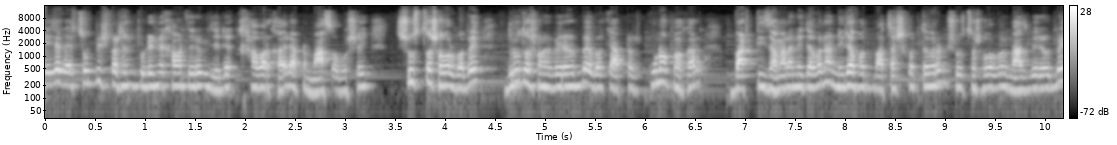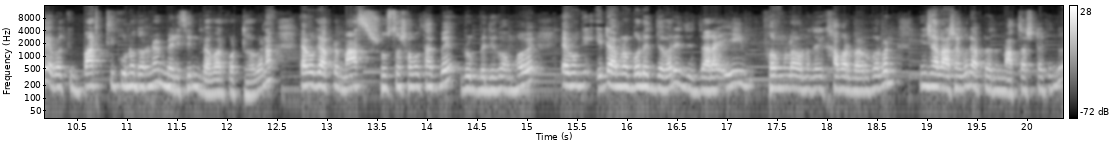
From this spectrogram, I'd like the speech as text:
এই জায়গায় চব্বিশ পার্সেন্ট প্রোটিনের খাবার তৈরি হবে, যেটা খাবার খাওয়ালে আপনার মাছ অবশ্যই সুস্থ, সবলভাবে দ্রুত সময় বেড়ে উঠবে এবং কি আপনার কোনো প্রকার বাড়তি ঝামেলা নিতে হবে না, নিরাপদ মাছ চাষ করতে পারেন সুস্থ, সবলভাবে মাছ বেড়ে উঠবে এবং কি বাড়তি কোনো ধরনের মেডিসিন ব্যবহার করতে হবে না এবং কি আপনার মাছ সুস্থ, সবল থাকবে, রোগ ব্যাধি কম হবে এবং কি এটা আমরা বলে দিতে পারি যে যারা এই ফর্মুলা অনুযায়ী খাবার ব্যবহার করবেন, ইনশাআল্লাহ আশা করি আপনাদের মাছ চাষটা কিন্তু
